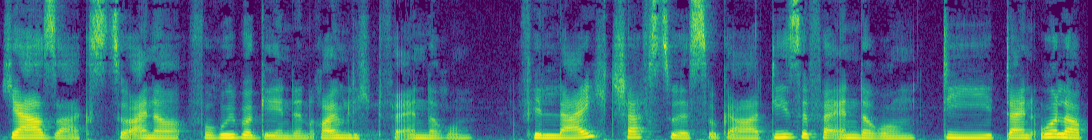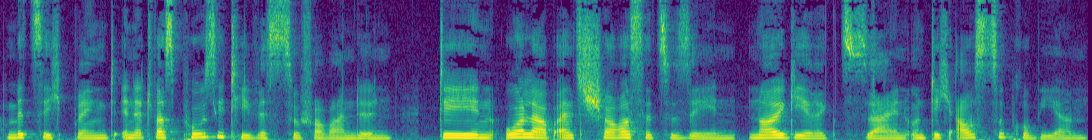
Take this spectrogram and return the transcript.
Ja sagst zu einer vorübergehenden räumlichen Veränderung. Vielleicht schaffst du es sogar, diese Veränderung, die dein Urlaub mit sich bringt, in etwas Positives zu verwandeln den Urlaub als Chance zu sehen, neugierig zu sein und dich auszuprobieren.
